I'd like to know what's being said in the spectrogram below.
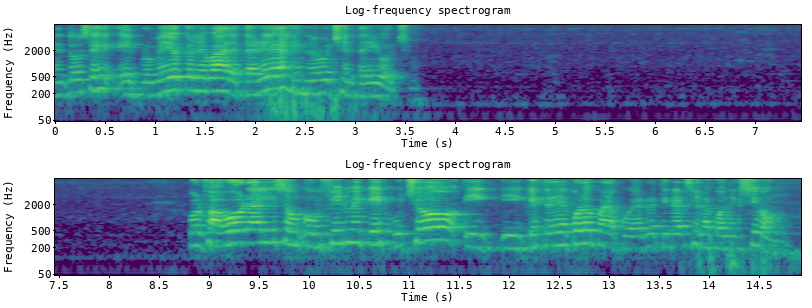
Entonces, el promedio que le va de tareas es 988. Por favor, Alison, confirme que escuchó y, que esté de acuerdo para poder retirarse la conexión.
